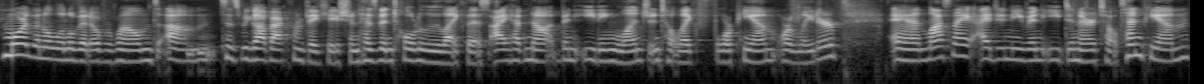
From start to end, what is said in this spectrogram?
more than a little bit overwhelmed um, since we got back from vacation has been totally like this. I have not been eating lunch until like 4 p.m. or later. And last night I didn't even eat dinner till 10 p.m.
